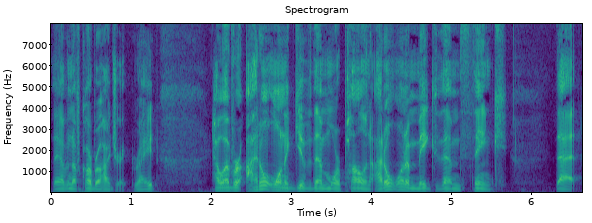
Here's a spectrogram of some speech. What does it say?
they have enough carbohydrate, right? However, I don't want to give them more pollen. I don't want to make them think that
